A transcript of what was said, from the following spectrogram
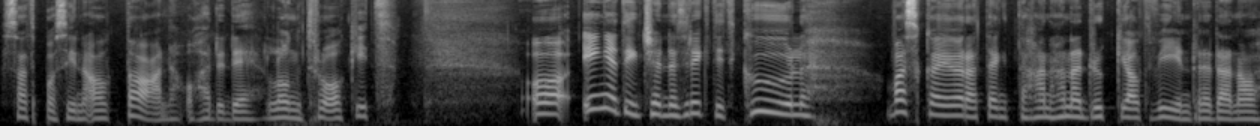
satt på sin altan och hade det långtråkigt. Och ingenting kändes riktigt kul. Vad ska jag göra, tänkte han. Han har druckit allt vin redan och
